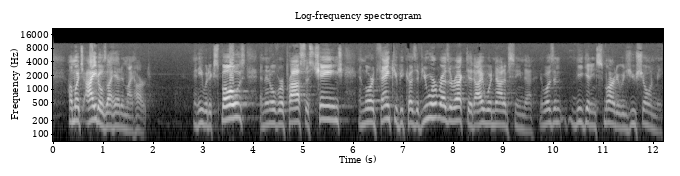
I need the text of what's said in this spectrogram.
how much idols I had in my heart. And He would expose, and then over a process, change. And Lord, thank you, because if you weren't resurrected, I would not have seen that. It wasn't me getting smart, it was you showing me.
